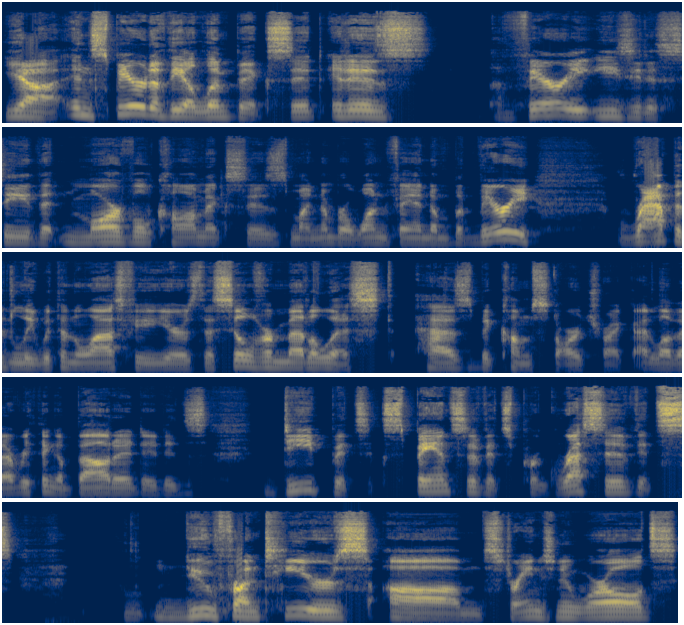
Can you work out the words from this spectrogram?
Yeah, in spirit of the Olympics, it, it is very easy to see that Marvel Comics is my number one fandom, but very rapidly within the last few years, the silver medalist has become Star Trek. I love everything about it. It is deep, it's expansive, it's progressive, it's new frontiers, um, strange new worlds.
